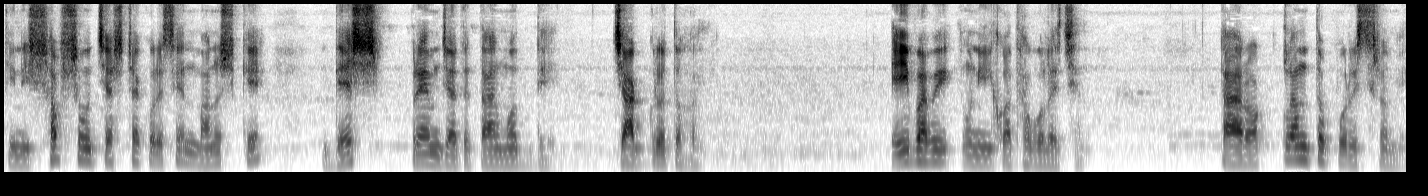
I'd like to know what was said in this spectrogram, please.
তিনি সবসময় চেষ্টা করেছেন মানুষকে দেশপ্রেম যাতে তার মধ্যে জাগ্রত হয়। এইভাবে উনি কথা বলেছেন। তার অক্লান্ত পরিশ্রমে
